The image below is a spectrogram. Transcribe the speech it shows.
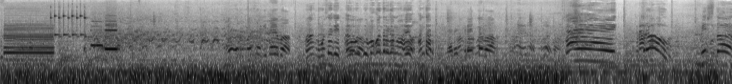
Ayo, aja, Bang. Hah rumah sakit? Ayo mau, mau kontrakan ayo antar. Nggak ada kereta, Bang. Hey, bro, Mister,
